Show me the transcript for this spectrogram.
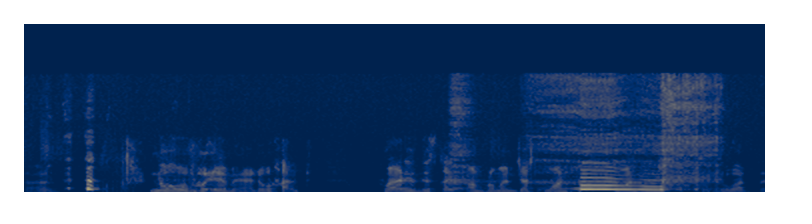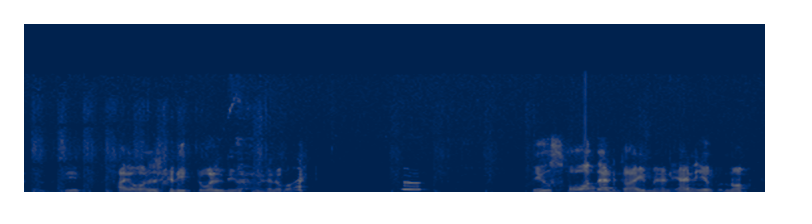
the hell? no way, man. What? Where is this guy come from? And just one, one. what the hell, man? I already told you, man. What? You saw that guy, man, and you knocked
